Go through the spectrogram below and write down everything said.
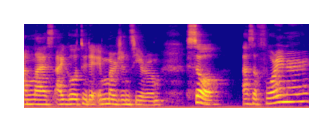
unless I go to the emergency room. So, as a foreigner,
